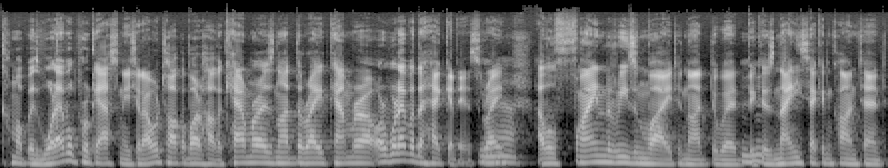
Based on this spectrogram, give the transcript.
come up with whatever procrastination. I will talk about how the camera is not the right camera or whatever the heck it is, Yeah. right? I will find the reason why to not do it mm-hmm. because 90 second content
